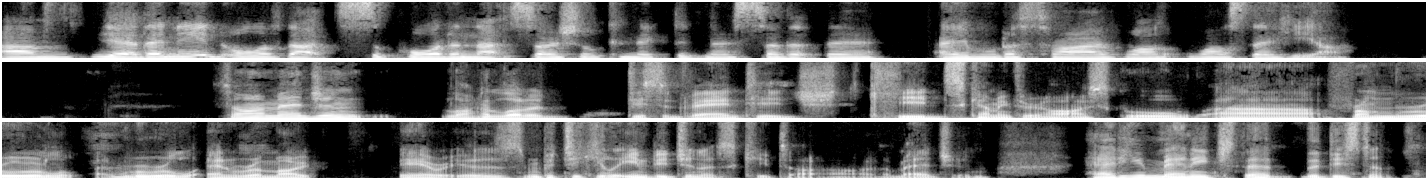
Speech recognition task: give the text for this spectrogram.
um, yeah, they need all of that support and that social connectedness so that they're able to thrive while, whilst they're here. So, I imagine like a lot of disadvantaged kids coming through high school uh, from rural, rural and remote areas, and particularly Indigenous kids, I, I'd imagine. How do you manage that the distance?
